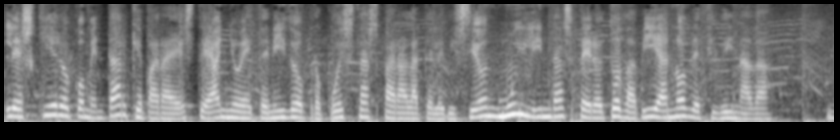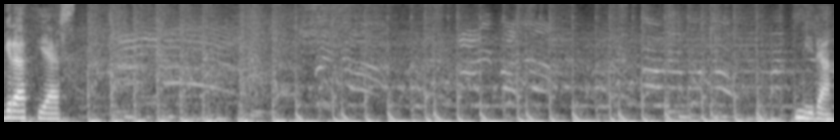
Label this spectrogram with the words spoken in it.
Les quiero comentar que para este año he tenido propuestas para la televisión muy lindas pero todavía no decidí nada. Gracias. Mira.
